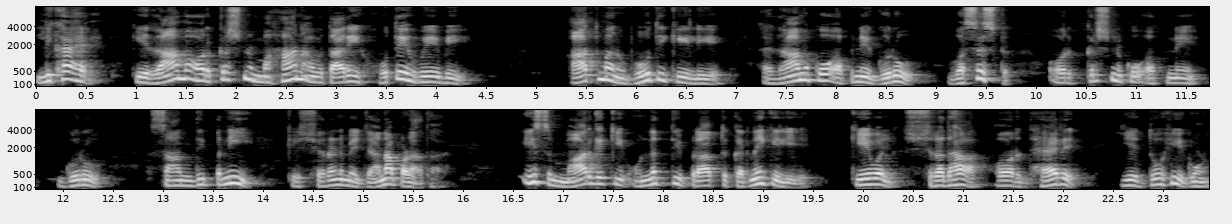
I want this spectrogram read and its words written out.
लिखा है कि राम और कृष्ण महान अवतारी होते हुए भी आत्मानुभूति के लिए राम को अपने गुरु वशिष्ठ और कृष्ण को अपने गुरु सांदीपनी के शरण में जाना पड़ा था। इस मार्ग की उन्नति प्राप्त करने के लिए केवल श्रद्धा और धैर्य ये दो ही गुण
